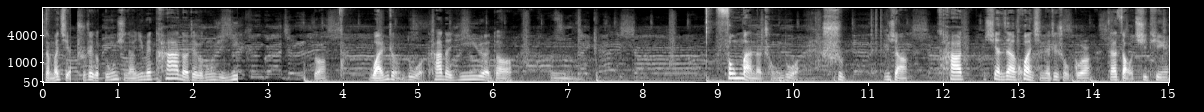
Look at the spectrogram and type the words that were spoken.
怎么解释这个东西呢？因为他的这个东西音的完整度，他的音乐的，嗯。丰满的程度是，你想，他现在唤醒的这首歌，在早期听，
